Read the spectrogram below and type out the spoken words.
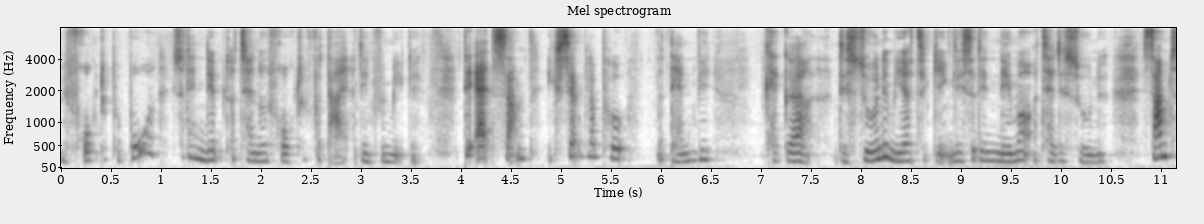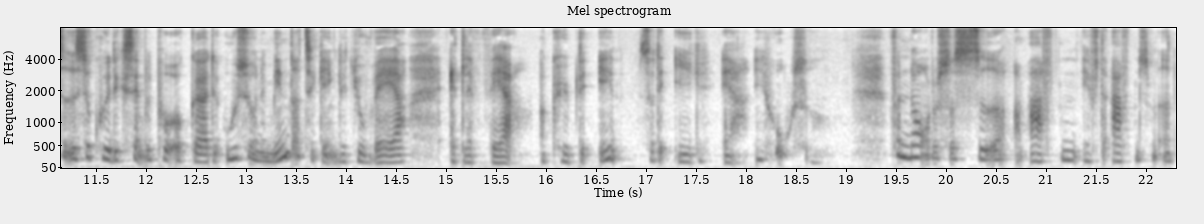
med frugt på bordet, så det er nemt at tage noget frugt for dig og din familie. Det er alt sammen eksempler på, hvordan vi kan gøre det sunde mere tilgængeligt, så det er nemmere at tage det sunde. Samtidig så kunne et eksempel på at gøre det usunde mindre tilgængeligt jo være at lade være at købe det ind, så det ikke er i huset. For når du så sidder om aftenen efter aftensmaden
